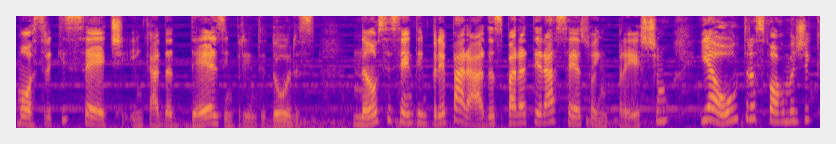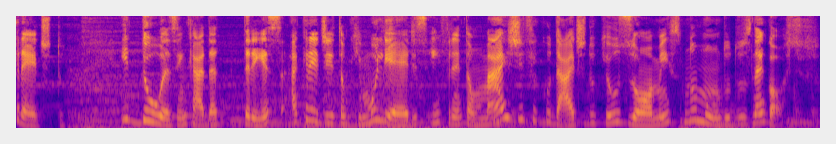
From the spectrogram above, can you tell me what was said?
mostra que 7 em cada 10 empreendedoras não se sentem preparadas para ter acesso a empréstimo e a outras formas de crédito. E duas em cada três acreditam que mulheres enfrentam mais dificuldade do que os homens no mundo dos negócios.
